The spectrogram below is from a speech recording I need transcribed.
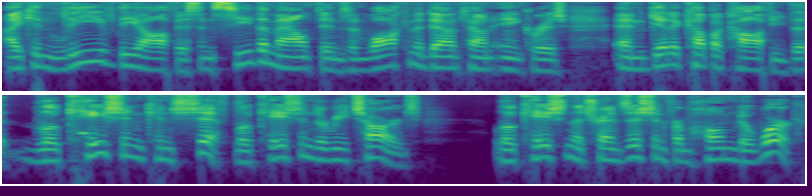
I can leave the office and see the mountains and walk in the downtown Anchorage and get a cup of coffee. The location can shift, location to recharge, location to transition from home to work.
